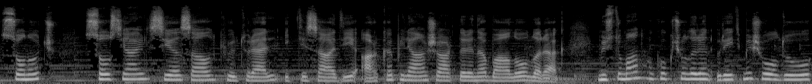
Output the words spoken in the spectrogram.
Sonuç, sosyal, siyasal, kültürel, iktisadi arka plan şartlarına bağlı olarak Müslüman hukukçuların üretmiş olduğu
